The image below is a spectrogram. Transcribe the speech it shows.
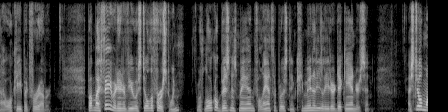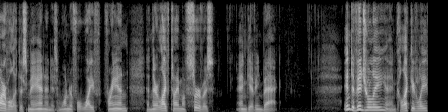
I will keep it forever. But my favorite interview was still the first one, with local businessman, philanthropist, and community leader Dick Anderson. I still marvel at this man and his wonderful wife, Fran, and their lifetime of service and giving back. Individually and collectively,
